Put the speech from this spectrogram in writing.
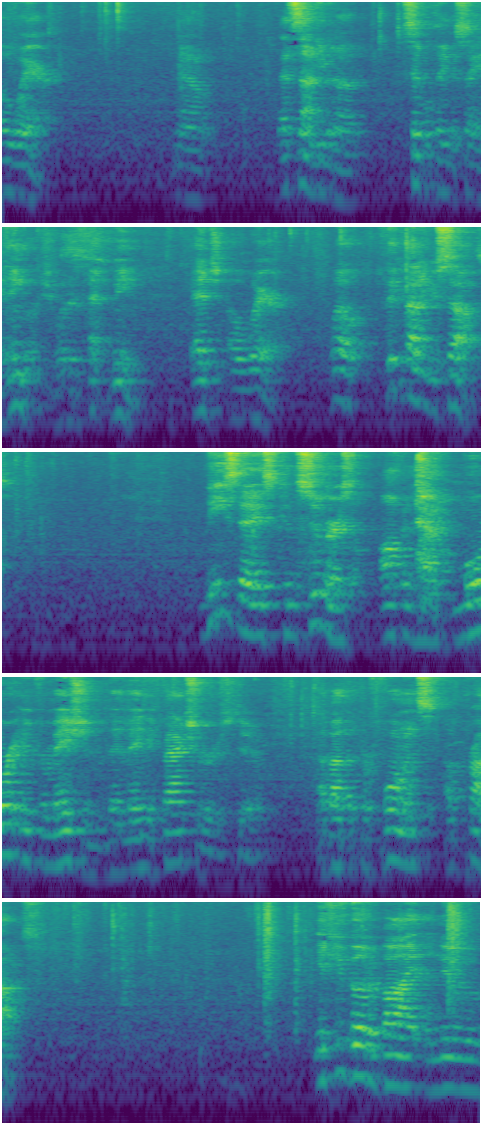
aware. Now, that's not even a simple thing to say in English. What does that mean? Edge aware. Well, think about it yourselves. These days, consumers often have more information than manufacturers do about the performance of products. If you go to buy a new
